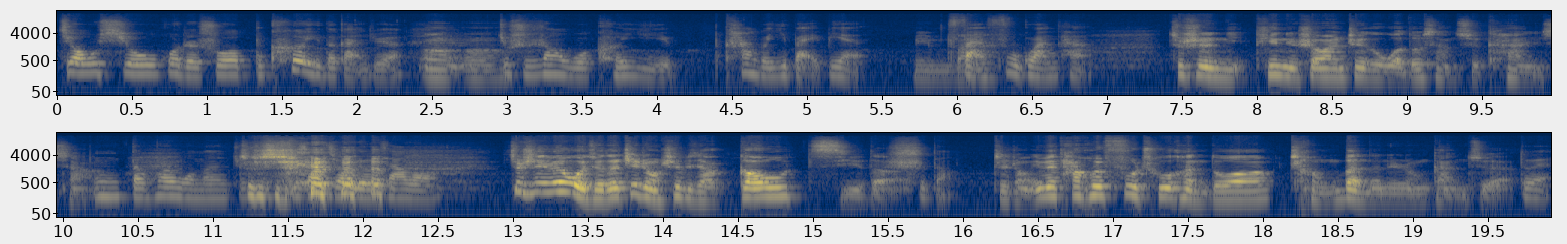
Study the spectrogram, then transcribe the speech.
娇羞或者说不刻意的感觉，嗯嗯，就是让我可以看个一百遍，明白反。复观看。就是你听你说完这个，我都想去看一下。嗯，等会儿我们就是交流一下喽。就是因为我觉得这种是比较高级的是的，这种，因为它会付出很多成本的那种感觉，对，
